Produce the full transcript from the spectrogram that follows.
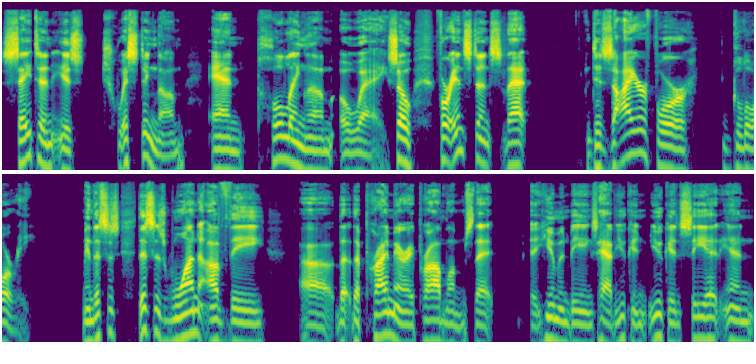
Satan is twisting them and pulling them away. So, for instance, that desire for glory. I mean, this is this is one of the uh, the the primary problems that uh, human beings have. You can you can see it in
